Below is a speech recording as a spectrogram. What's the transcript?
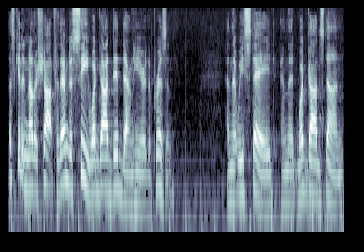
Let's get another shot for them to see what God did down here at the prison and that we stayed and that what God's done,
